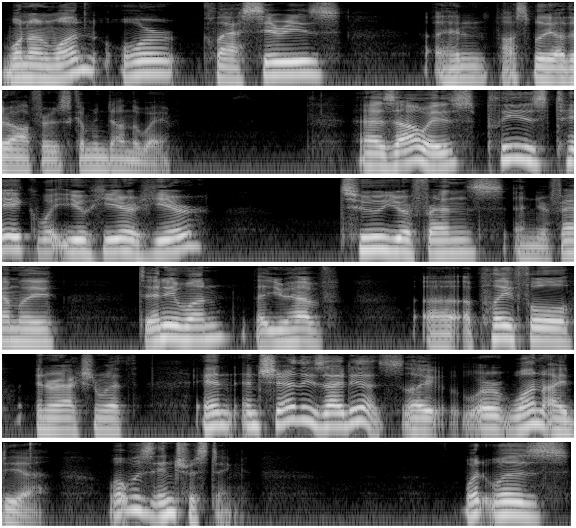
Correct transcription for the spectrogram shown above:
one on one or class series and possibly other offers coming down the way. As always, please take what you hear here to your friends and your family, to anyone that you have uh, a playful interaction with, and, and share these ideas. Like, or one idea. What was interesting? What was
